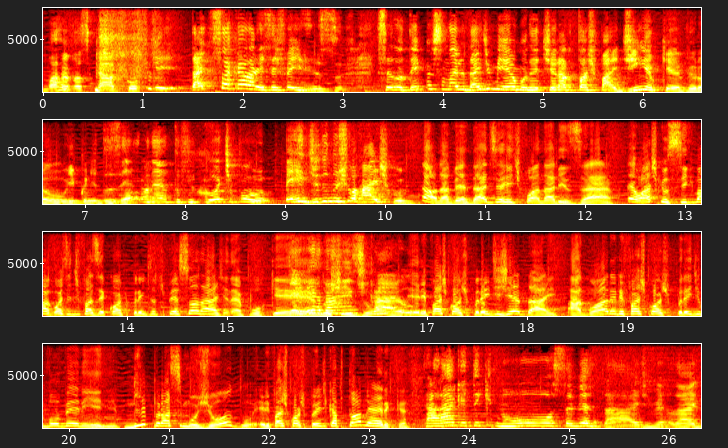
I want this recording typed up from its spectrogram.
Marvel vs Capcom. Eu Fiquei, tá de sacanagem vocês fez isso. Você não tem personalidade mesmo, né? Tiraram tua espadinha, porque virou o ícone do zero, né? Tu ficou, tipo, perdido no churrasco. Não, na verdade, se a gente for analisar, eu acho que o Sigma gosta de fazer cosplay de outros personagens, né? Porque É verdade, no X1 cara, eu- ele faz cosplay de Jedi. Agora ele faz cosplay de Wolverine. No próximo jogo, ele faz cosplay de Capitão América. Caraca, tem que. Nossa, é verdade, verdade.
